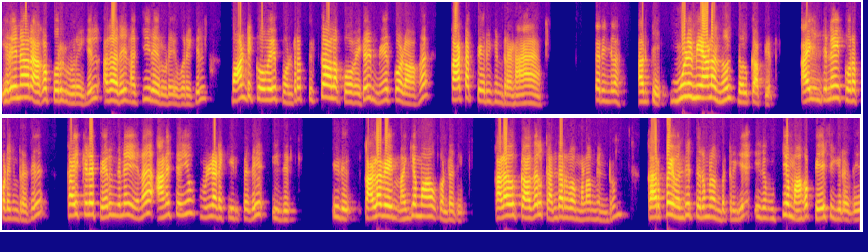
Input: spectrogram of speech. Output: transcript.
இறைனார் அகப்பொருள் உரையில் அதாவது நக்கீரருடைய உரையில் பாண்டிக்கோவை போன்ற பிற்கால கோவைகள் மேற்கோளாக காட்டப்பெறுகின்றன. சரிங்களா? அடுத்து முழுமையான நூல் தொல்காப்பியம். ஐந்திணை கூறப்படுகின்றது. கைக்கிளை பெருந்திணை என அனைத்தையும் உள்ளடக்கி இருப்பது இது. இது களவை மையமாக கொண்டது. களவு காதல் கந்தர்வ மனம் என்றும் கற்பை வந்து திருமணம் பற்றிய இது முக்கியமாக பேசுகிறது.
